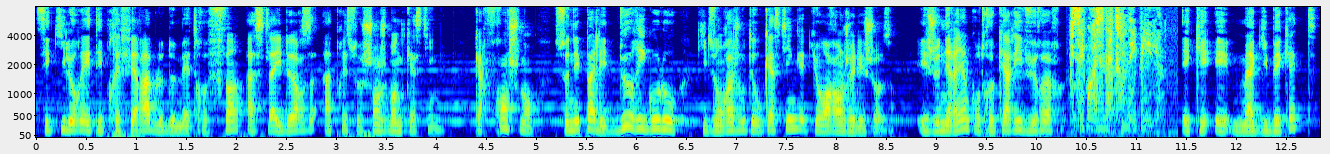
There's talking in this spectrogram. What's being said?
c'est qu'il aurait été préférable de mettre fin à Sliders après ce changement de casting. Car franchement, ce n'est pas les deux rigolos qu'ils ont rajoutés au casting qui ont arrangé les choses. Et je n'ai rien contre Carrie Vurer. Mais c'est quoi cet accent débile? Et qui est Maggie Beckett,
